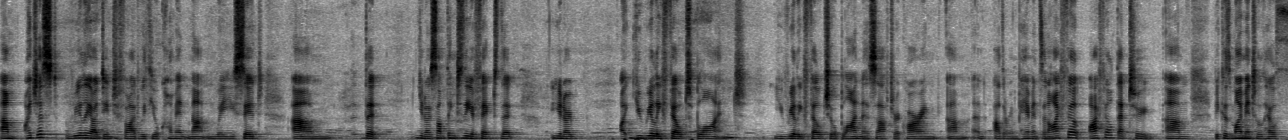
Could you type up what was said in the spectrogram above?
um, I just really identified with your comment, Martin, where you said um, that, you know, something to the effect that, you know, you really felt blind. You really felt your blindness after acquiring um, other impairments, and I felt I felt that too, um, because my mental health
